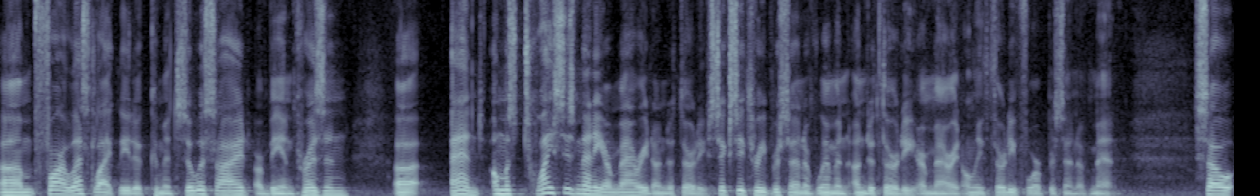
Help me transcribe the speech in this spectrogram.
Um, far less likely to commit suicide or be in prison. Uh, and almost twice as many are married under 30. 63% of women under 30 are married, only 34% of men. So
